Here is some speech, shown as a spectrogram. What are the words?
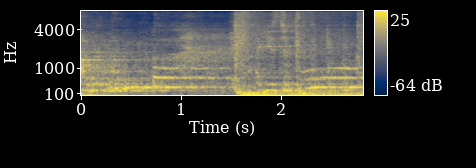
I remember I used to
